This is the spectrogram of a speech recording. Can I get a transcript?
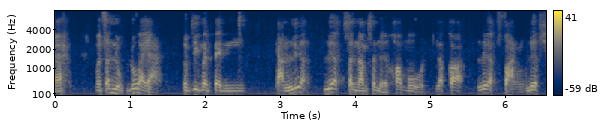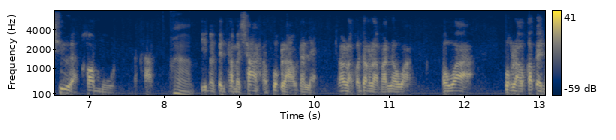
นะ มันสนุกด้วยอะจริงๆมันเป็นการเลือกเลือกนำเสนอข้อมูล แล้วก็เลือกฟังเลือกเชื่อข้อมูลนะครับครับที่มันเป็นธรรมชาติของพวกเรานั่นแหละแล้วเราก็ต้องระมัดระวัง เพราะว่าพวกเราก็เป็น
